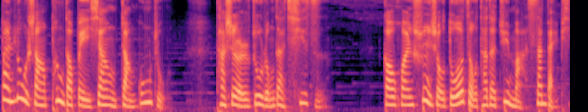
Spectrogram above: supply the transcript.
半路上碰到北乡长公主，她是尔朱荣的妻子。高欢顺手夺走她的骏马三百匹，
